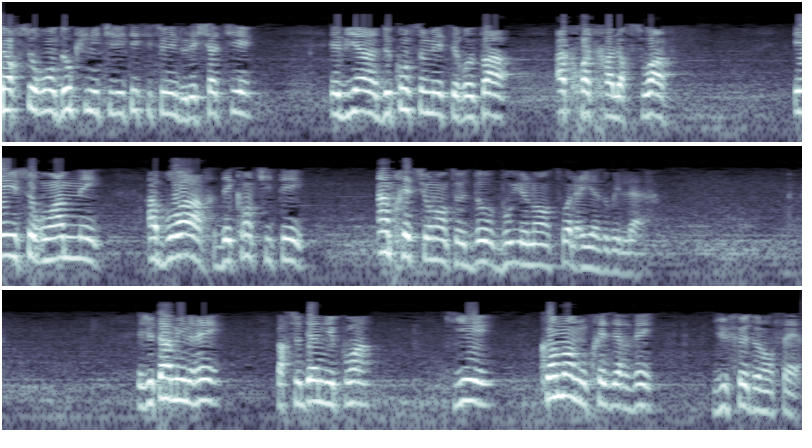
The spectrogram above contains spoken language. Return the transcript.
leur seront d'aucune utilité si ce n'est de les châtier, eh bien, de consommer ces repas accroîtra leur soif et ils seront amenés à boire des quantités impressionnantes d'eau bouillonnante. Et je terminerai par ce dernier point qui est comment nous préserver du feu de l'enfer.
